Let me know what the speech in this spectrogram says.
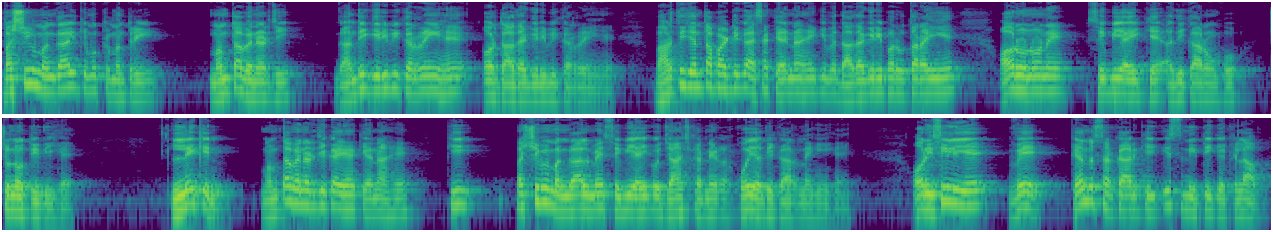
पश्चिम बंगाल की मुख्यमंत्री ममता बनर्जी गांधीगिरी भी कर रही हैं और दादागिरी भी कर रही हैं। भारतीय जनता पार्टी का ऐसा कहना है कि वे दादागिरी पर उतर आई हैं और उन्होंने सीबीआई के अधिकारों को चुनौती दी है। लेकिन ममता बनर्जी का यह कहना है कि पश्चिमी बंगाल में सीबीआई को जाँच करने का कोई अधिकार नहीं है। और इसीलिए वे केंद्र सरकार की इस नीति के खिलाफ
